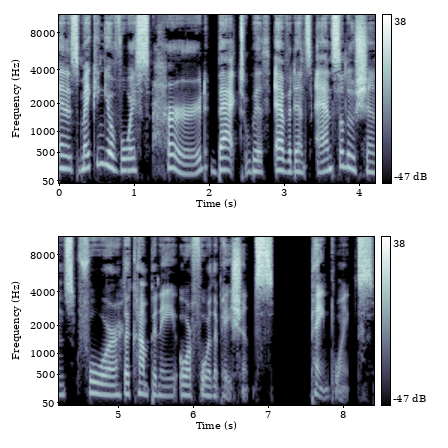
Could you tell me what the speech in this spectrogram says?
and it's making your voice heard backed with evidence and solutions for the company or for the patients pain points.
